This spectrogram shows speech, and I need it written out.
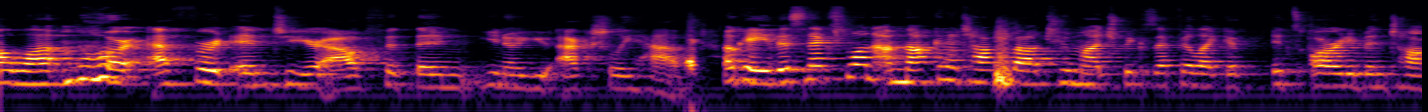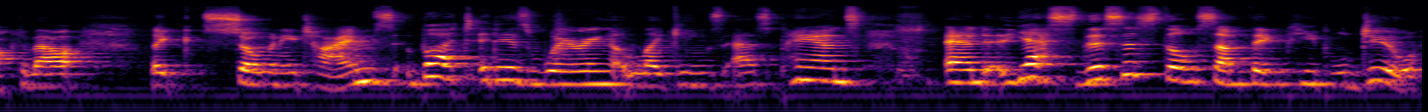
a lot more effort into your outfit than you know you actually have. Okay, this next one I'm not gonna talk about too much because I feel like it's already been talked about like so many times, but it is wearing leggings as pants. And yes, this is still something people do.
